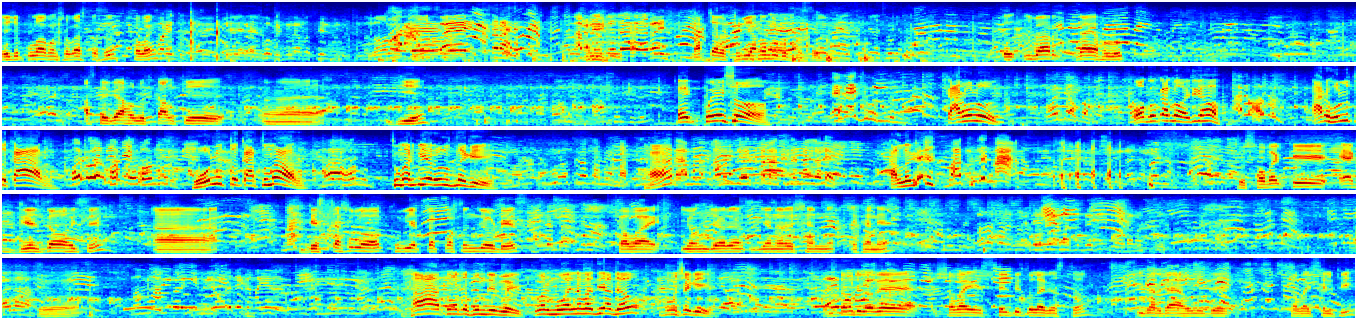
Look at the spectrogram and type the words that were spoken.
এই যে পোলা বংশ ব্যস্ত আছে সবাই আপনি একটু দেখেন বাচ্চারা খুবই আনন্দ করতেছে তো এবার গায়ে হলুদ আজকে গায়ে হলুদ কালকে আহ, বিয়ে এই কই আইছো কার হলুদ? অগো কাগো এদিকে হ আর হলুদ। তো কার? হলুদ তো কার তোমার? তোমার বিয়ের হলুদ নাকি? হ্যাঁ? কার লগে? তো সবাইকে এক ড্রেস দেওয়া হয়েছে। ড্রেসটা আসলে খুবই একটা পছন্দীয় ড্রেস। সবাই ইয়ং জেনারেশন এখানে। তো হ্যাঁ তোমার তো ফোন দিবই। তোমার মোবাইল নাম্বার দিয়ে দাও, সমস্যা কি? মোটামুটিভাবে সবাই সেলফি তোলায় ব্যস্ত। এবার গায়ে হলুদে সবাই সেলফি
